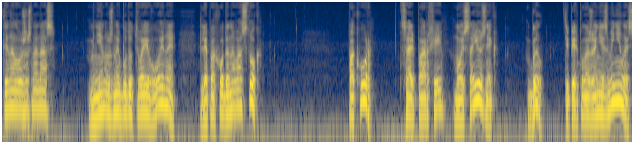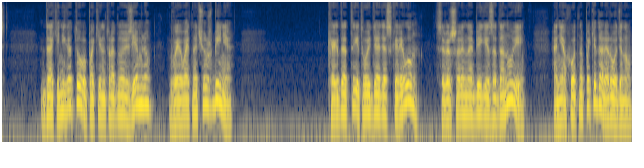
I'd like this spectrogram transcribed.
ты наложишь на нас? Мне нужны будут твои воины для похода на восток. Покор, царь Парфии, мой союзник. Был. Теперь положение изменилось. Даки не готовы покинуть родную землю, воевать на чужбине. Когда ты и твой дядя Скорелон совершали набеги за Данувией, они охотно покидали родину.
